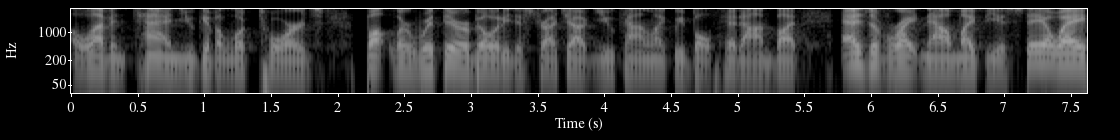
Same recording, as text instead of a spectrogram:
11 10, you give a look towards Butler with their ability to stretch out UConn like we both hit on. But as of right now, might be a stay away.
